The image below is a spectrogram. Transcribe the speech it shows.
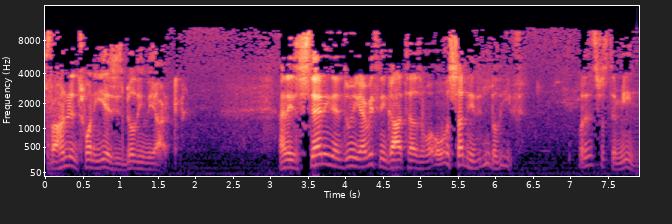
for 120 years he's building the ark? And he's standing there doing everything God tells him. Well, all of a sudden he didn't believe. What is it supposed to mean?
